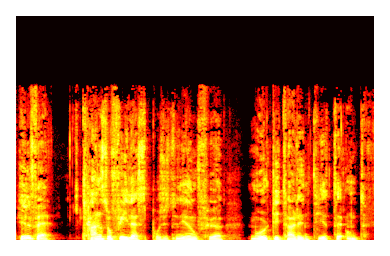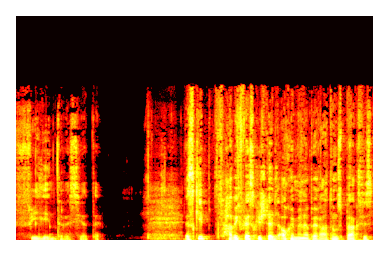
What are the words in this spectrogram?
Hilfe, kann so vieles, Positionierung für multitalentierte und viel Interessierte. Es gibt, habe ich festgestellt, auch in meiner Beratungspraxis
